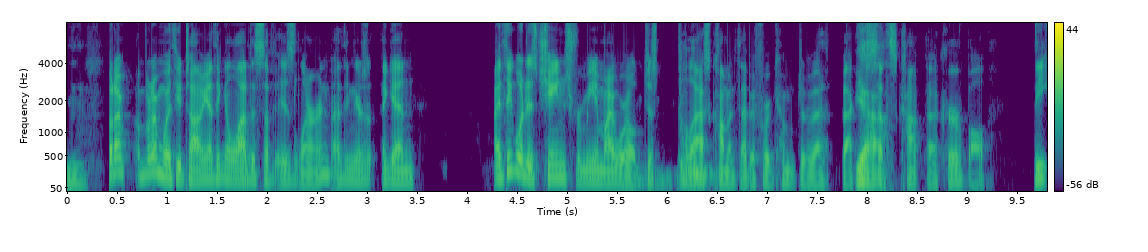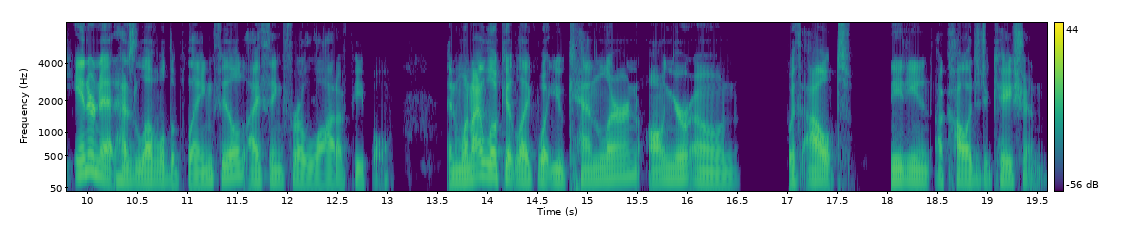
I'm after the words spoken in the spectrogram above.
Mm. but I'm but I'm with you, Tommy. I think a lot of this stuff is learned. I think there's again, I think what has changed for me in my world. Just the last comment to that before we come to back, back to Yeah. Seth's uh, curveball. The internet has leveled the playing field. I think for a lot of people, and when I look at like what you can learn on your own without needing a college education,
